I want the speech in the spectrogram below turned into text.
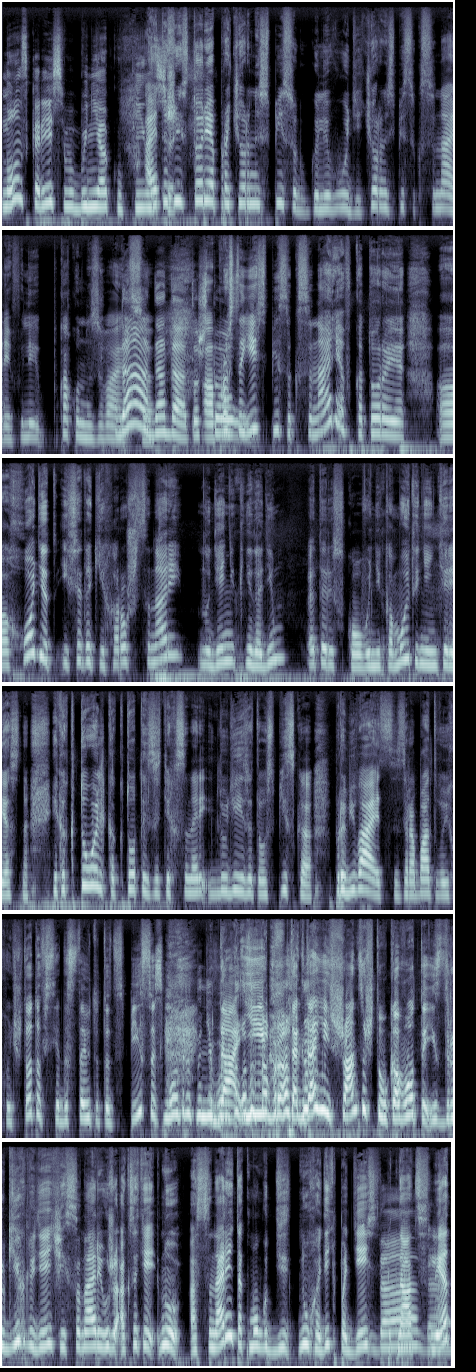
но он, скорее всего, бы не окупился. А это же история про черный список в Голливуде, черный список сценариев, или как он называется? Да, да, да. То, что... а, просто есть список список сценариев, которые э, ходят, и все такие, хороший сценарий, но денег не дадим, это рисково, никому это не интересно. И как только кто-то из этих сценари... людей из этого списка пробивается, зарабатывает хоть что-то, все достают этот список. Смотрят на него. Да, и обратно. тогда есть шансы, что у кого-то из других людей, чей сценарий уже... А, кстати, ну, а сценарии так могут ну, ходить по 10-15 да, да. лет,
